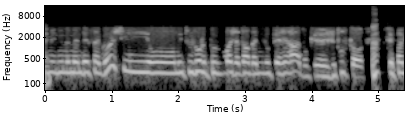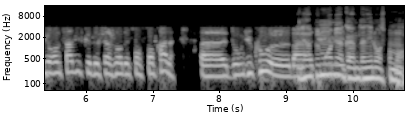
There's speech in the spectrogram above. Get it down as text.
il met Nuno Mendes à gauche. il- on est toujours le. pauvre- Moi, j'adore Danilo Pereira, donc euh, je trouve que c'est pas lui rendre service que de le faire jouer en défense centrale. Euh, donc du coup, euh, bah, Il est un peu moins bien quand même, Danilo, en ce moment.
